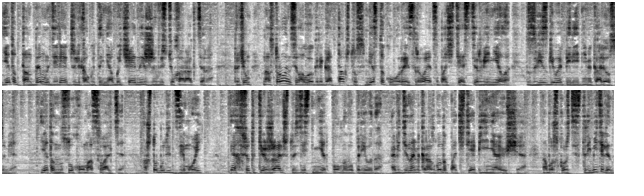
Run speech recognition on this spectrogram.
И этот тандем наделяет Джили какой-то необычайной живостью характера. Причем настроен силовой агрегат так, что с места Coolray срывается почти остервенело, взвизгивая передними колесами. И это на сухом асфальте. А что будет зимой? Эх, все-таки жаль, что здесь нет полного привода. А ведь динамика разгона почти опьяняющая. Набор скорости стремителен,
